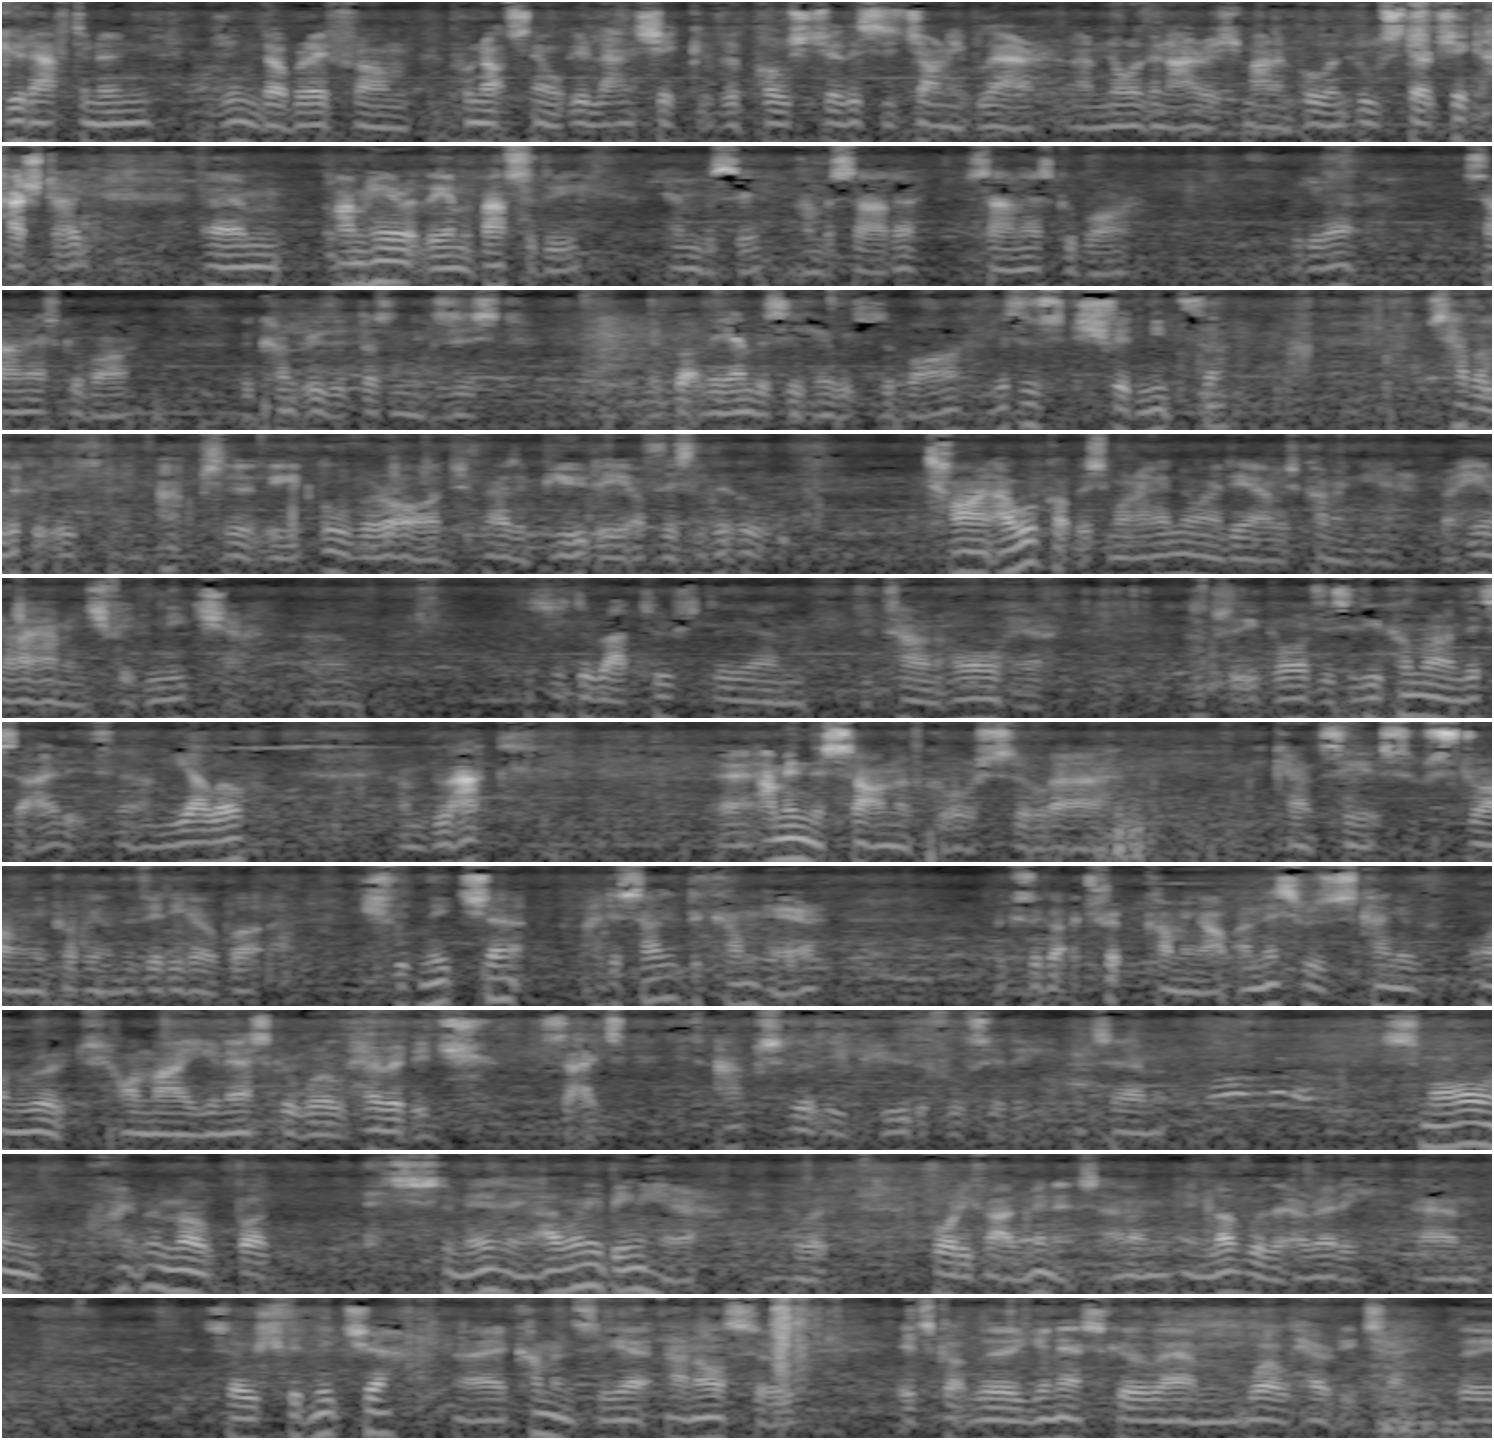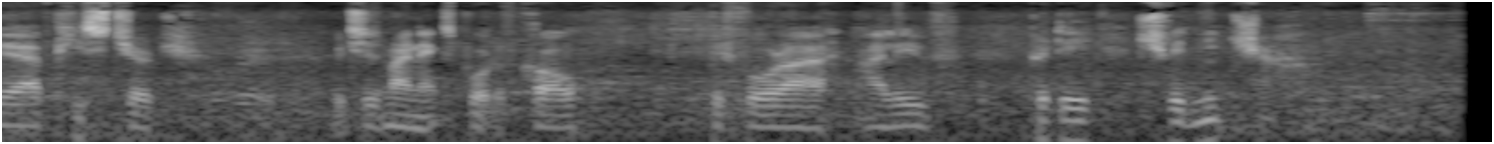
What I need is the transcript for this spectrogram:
Good afternoon, Dzień dobry from Północno Irlandczyk w Polsce. This is Jonny Blair, I'm Northern Irish man in Poland, Ulsterczyk, hashtag. Um, I'm here at the embassy, embassy, ambassador, San Escobar. Look at that, San Escobar, the country that doesn't exist. They've got the embassy here, which is a bar. This is Świdnica. Just have a look at this. I'm absolutely overawed by the beauty of this little town. I woke up this morning, I had no idea I was coming here, but here I am in Świdnica. Um, this is the Ratusz, the, um, the town hall here. Absolutely gorgeous. If you come around this side, it's um, yellow and black. Uh, I'm in the sun, of course, so uh, you can't see it so strongly probably on the video, but Świdnica, I decided to come here because I got a trip coming up, and this was kind of en route on my UNESCO World Heritage site. Absolutely beautiful city. It's um, small and quite remote, but it's just amazing. I've only been here for about 45 minutes, and I'm in love with it already. Um, so Świdnica, uh, come and see it, and also it's got the UNESCO um, World Heritage Site, the uh, Peace Church, which is my next port of call before uh, I leave pretty Świdnica.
